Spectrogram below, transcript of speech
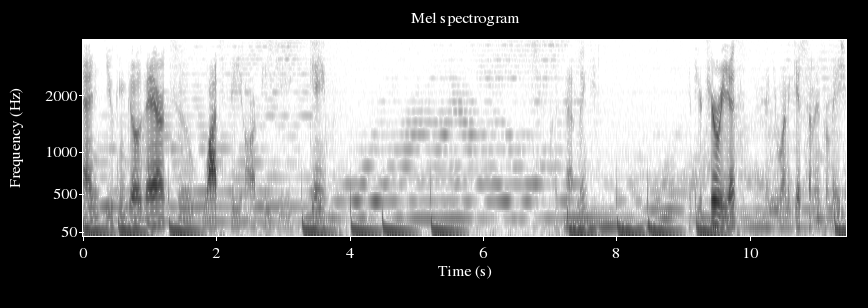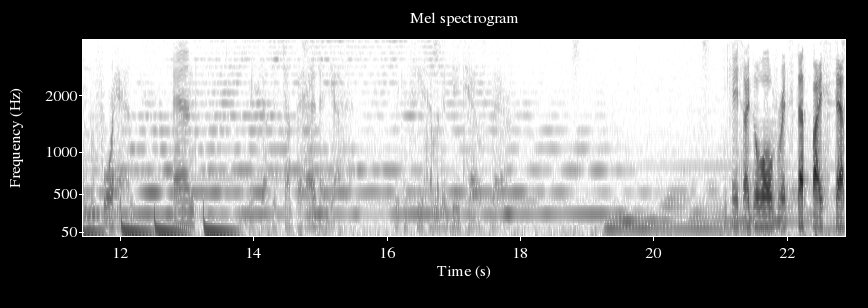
and you can go there to watch the RPG game. Click that link. If you're curious and you want to get some information beforehand, and let me see, I'll just jump ahead, and yes, we can see some of the details there. Okay, so I go over it step by step,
